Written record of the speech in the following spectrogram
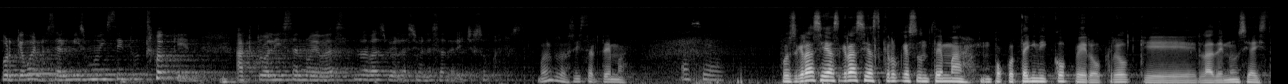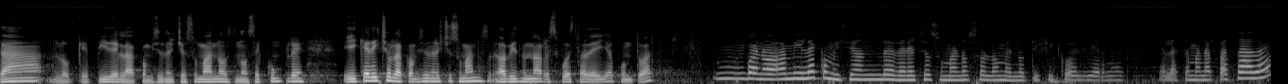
Porque bueno, es el mismo instituto quien actualiza nuevas, nuevas violaciones a derechos humanos. Bueno, pues así está el tema. Así es. Pues gracias, gracias. Creo que es un tema un poco técnico, pero creo que la denuncia ahí está, lo que pide la Comisión de Derechos Humanos no se cumple. ¿Y qué ha dicho la Comisión de Derechos Humanos? ¿Ha habido una respuesta de ella puntual? Mm, bueno, a mí la Comisión de Derechos Humanos solo me notificó el viernes de la semana pasada.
